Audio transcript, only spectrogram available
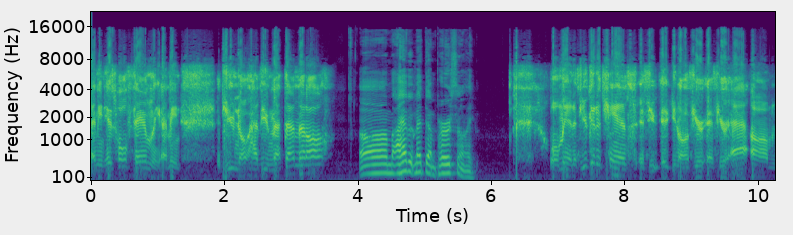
I mean, his whole family. I mean, do you know? Have you met them at all? Um, I haven't met them personally. Well, man, if you get a chance, if you you know if you're if you're at um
